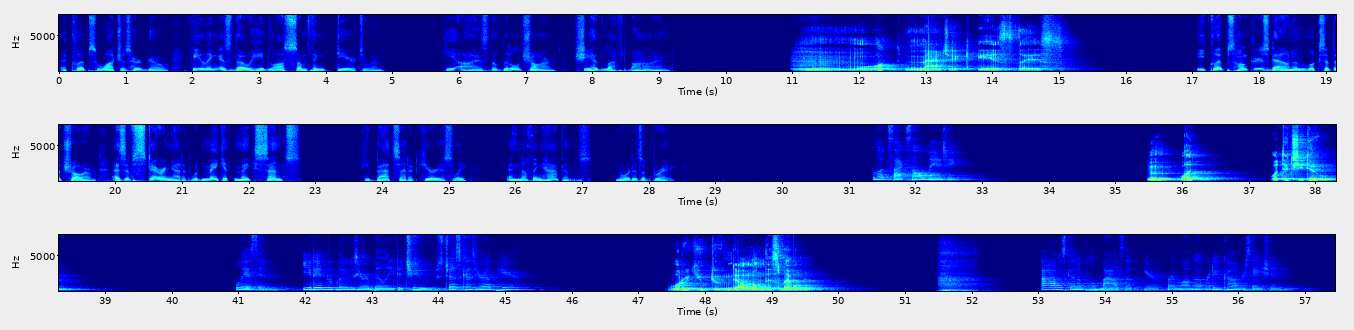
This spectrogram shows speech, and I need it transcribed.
Eclipse watches her go, feeling as though he'd lost something dear to him. He eyes the little charm she had left behind. What magic is this? Eclipse hunkers down and looks at the charm, as if staring at it would make it make sense. He bats at it curiously, and nothing happens, nor does it break. Looks like soul magic. What? What did she do? Listen, you didn't lose your ability to choose just 'cause you're up here. What are you doing down on this level? I was gonna pull Miles up here for a long overdue conversation,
